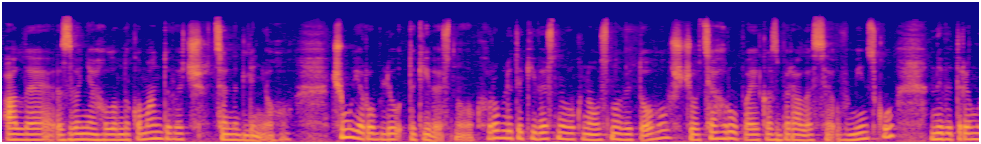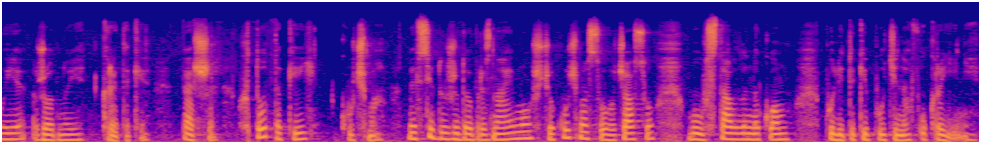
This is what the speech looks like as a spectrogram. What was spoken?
але звання головнокомандувач це не для нього. Чому я роблю такий висновок? Роблю такий висновок на основі того, що ця група, яка збиралася в мінську, не витримує жодної критики. Перше, хто такий кучма? Ми всі дуже добре знаємо, що Кучма свого часу був ставленником політики Путіна в Україні.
